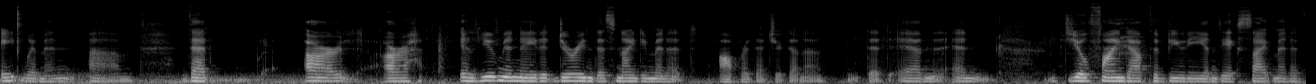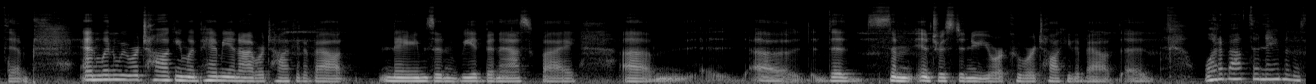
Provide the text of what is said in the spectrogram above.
eight women um, that are are illuminated during this ninety minute opera that you're gonna that and and you'll find out the beauty and the excitement of them. And when we were talking, when Pammy and I were talking about names, and we had been asked by um, uh, the some interest in New York who were talking about uh, what about the name of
